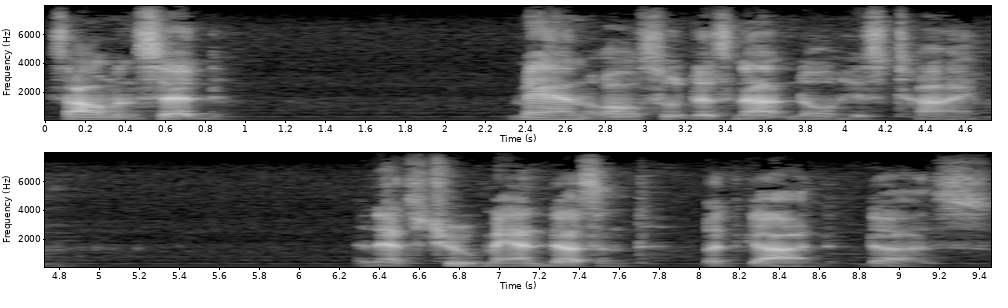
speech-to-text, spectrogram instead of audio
Solomon said, Man also does not know his time. And that's true, man doesn't, but God does.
